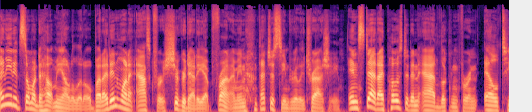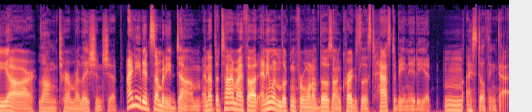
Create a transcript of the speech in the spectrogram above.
I needed someone to help me out a little, but I didn't want to ask for a sugar daddy up front. I mean, that just seemed really trashy. Instead, I posted an ad looking for an LTR, long term relationship. I needed somebody dumb, and at the time I thought anyone looking for one of those on Craigslist has to be an idiot. Mm, I still think that.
